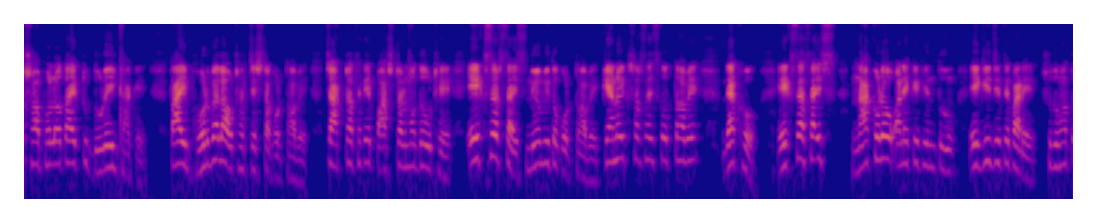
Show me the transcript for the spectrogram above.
সফলতা একটু দূরেই থাকে। তাই ভোরবেলা ওঠার চেষ্টা করতে হবে। চারটা থেকে পাঁচটার মধ্যে উঠে এক্সারসাইজ নিয়মিত করতে হবে। কেন এক্সারসাইজ করতে হবে? দেখো এক্সারসাইজ না করেও অনেকে কিন্তু এগিয়ে যেতে পারে। শুধুমাত্র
